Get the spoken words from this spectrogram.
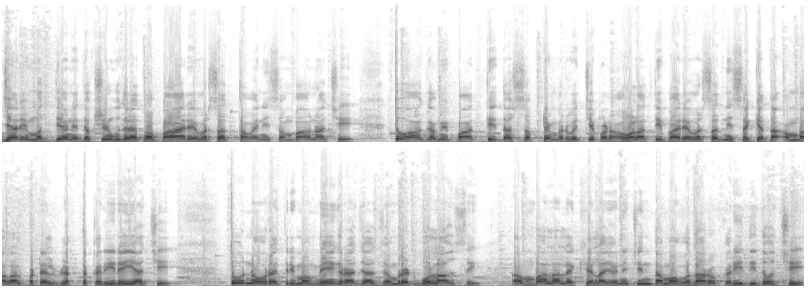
જ્યારે મધ્ય અને દક્ષિણ ગુજરાતમાં ભારે વરસાદ થવાની સંભાવના છે. તો આગામી પાંચથી દસ સપ્ટેમ્બર વચ્ચે પણ હવાળાથી ભારે વરસાદની શક્યતા અંબાલાલ પટેલ વ્યક્ત કરી રહ્યા છે. તો નવરાત્રિમાં મેઘરાજા જમરટ બોલાવશે. અંબાલાલે ખેલાડીઓની ચિંતામાં વધારો કરી દીધો છે.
